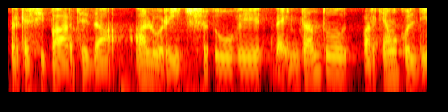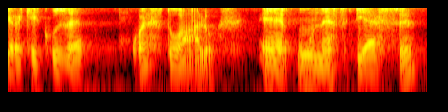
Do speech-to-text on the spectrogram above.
perché si parte da Halo Reach dove beh intanto partiamo col dire che cos'è questo Halo è un FPS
